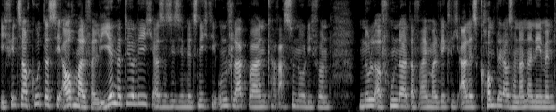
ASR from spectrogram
ich finde es auch gut, dass sie auch mal verlieren natürlich. Also sie sind jetzt nicht die unschlagbaren Karasuno, die von 0 auf 100 auf einmal wirklich alles komplett auseinandernehmen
